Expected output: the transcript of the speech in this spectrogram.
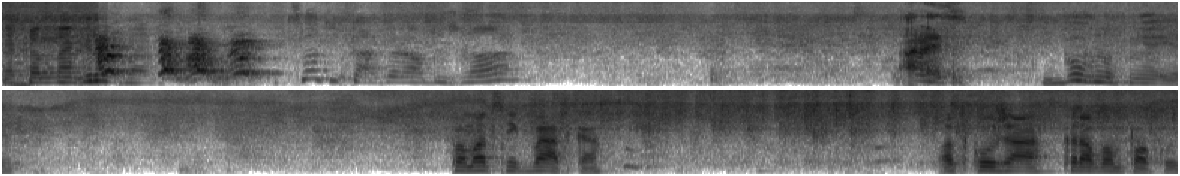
Jak on nagrywa. Co ty tak robisz, no? Ares! Gównów nie jest. Pomocnik Władka. Odkurza krową pokój.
